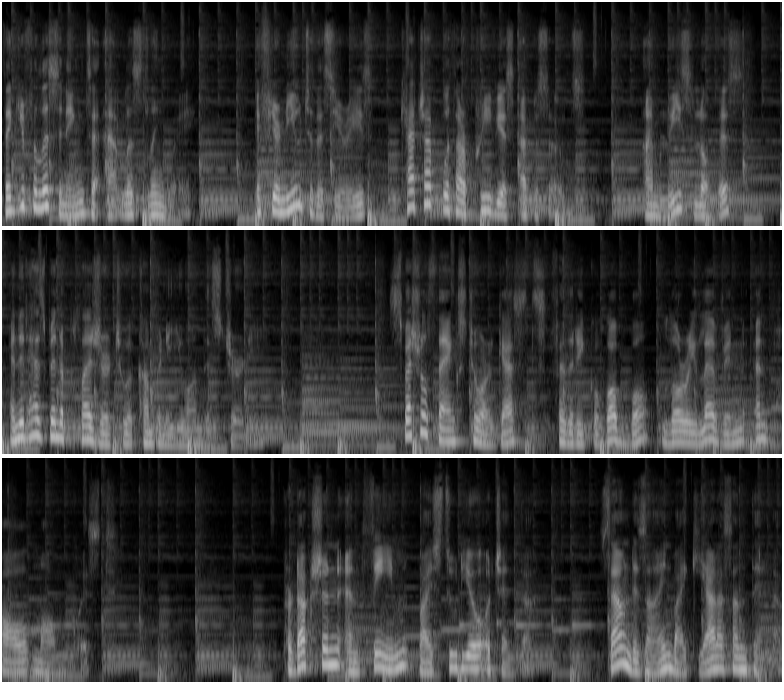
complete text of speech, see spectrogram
Thank you for listening to Atlas Linguae. If you're new to the series, catch up with our previous episodes. I'm Luis Lopez, and it has been a pleasure to accompany you on this journey. Special thanks to our guests Federico Gobbo, Lori Levin, and Paul Malmquist. Production and theme by Studio Ochenta. Sound design by Chiara Santella.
